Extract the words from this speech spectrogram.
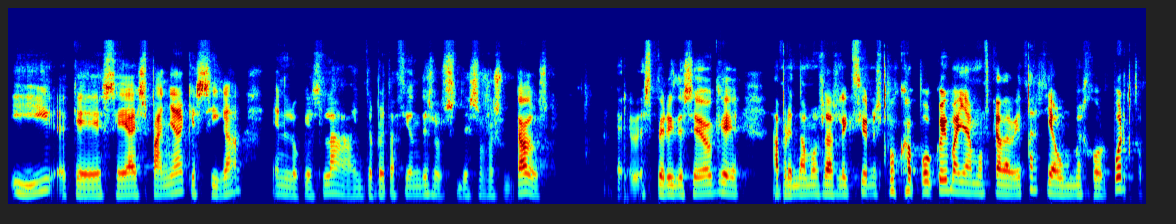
y eh, que sea España que siga en lo que es la interpretación de esos, resultados eh, espero y deseo que aprendamos las lecciones poco a poco y vayamos cada vez hacia un mejor puerto.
